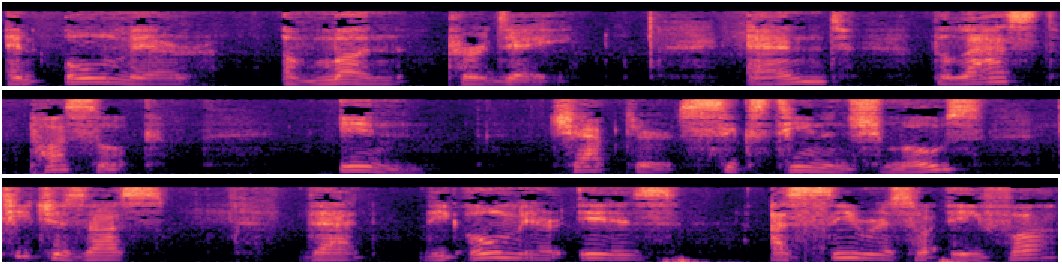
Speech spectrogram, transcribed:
an omer of mun per day. And the last pasuk in chapter 16 in Shmos teaches us that the Omer is Asiris Ha'efa,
